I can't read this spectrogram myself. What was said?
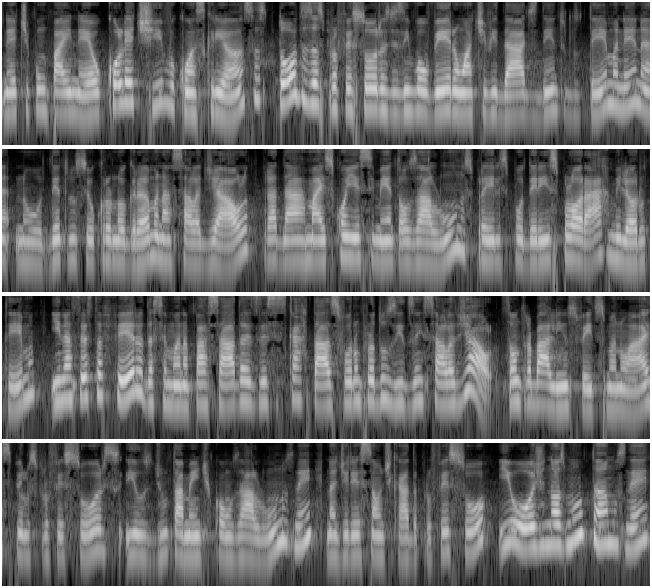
né, tipo um painel coletivo com as crianças. Todas as professoras desenvolveram atividades dentro do tema, né, no, dentro do seu cronograma na sala de aula, para dar mais conhecimento aos alunos, para eles poderem explorar melhor o tema. E na sexta-feira da semana passada, esses cartazes foram produzidos em sala de aula. São trabalhinhos feitos manuais pelos professores e os, juntamente com os alunos, né, na direção de cada professor. E hoje nós montamos, né,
